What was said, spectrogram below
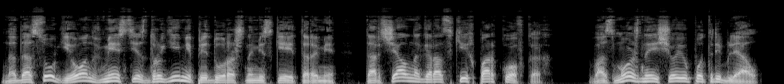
На досуге он вместе с другими придурочными скейтерами торчал на городских парковках. Возможно, еще и употреблял.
